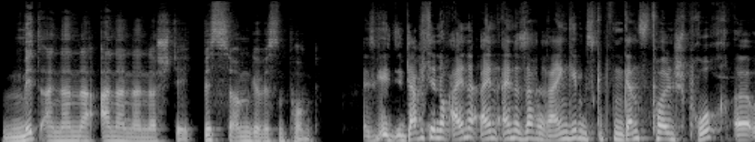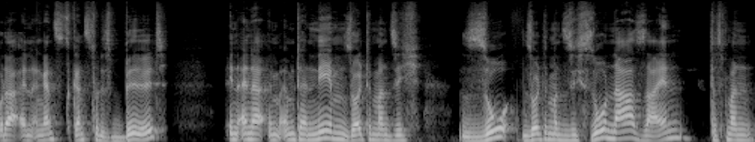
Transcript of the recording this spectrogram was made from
miteinander aneinander steht, bis zu einem gewissen Punkt. Darf ich dir noch eine, eine, eine Sache reingeben? Es gibt einen ganz tollen Spruch äh, oder ein, ein ganz, ganz tolles Bild. In einer, im Unternehmen sollte man sich so, sollte man sich so nah sein, dass man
